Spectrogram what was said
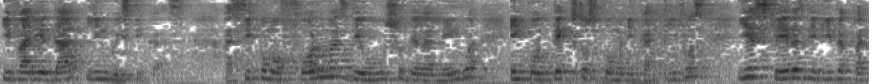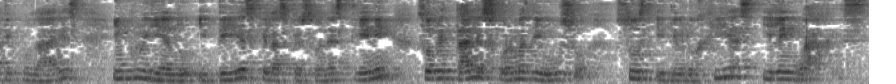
y variedad lingüísticas, así como formas de uso de la lengua en contextos comunicativos e esferas de vida particulares, incluyendo ideias que as pessoas têm sobre tales formas de uso, suas ideologias e lenguajes.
